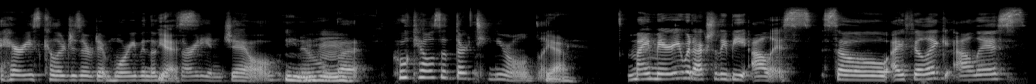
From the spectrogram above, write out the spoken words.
Harry's killer deserved it more, even though he Yes. was already in jail. You know, Mhm. but who kills a thirteen year old? Like, yeah. my Mary would actually be Alice. So I feel like Alice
